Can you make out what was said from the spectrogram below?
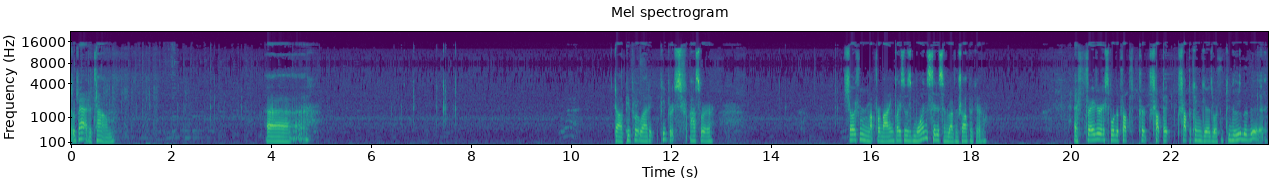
We're about out of time. People are allowed to, people, I swear. Showing from mining places, one citizen arrived in Tropico. A freighter exported prop, tropic, Tropican goods worth.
